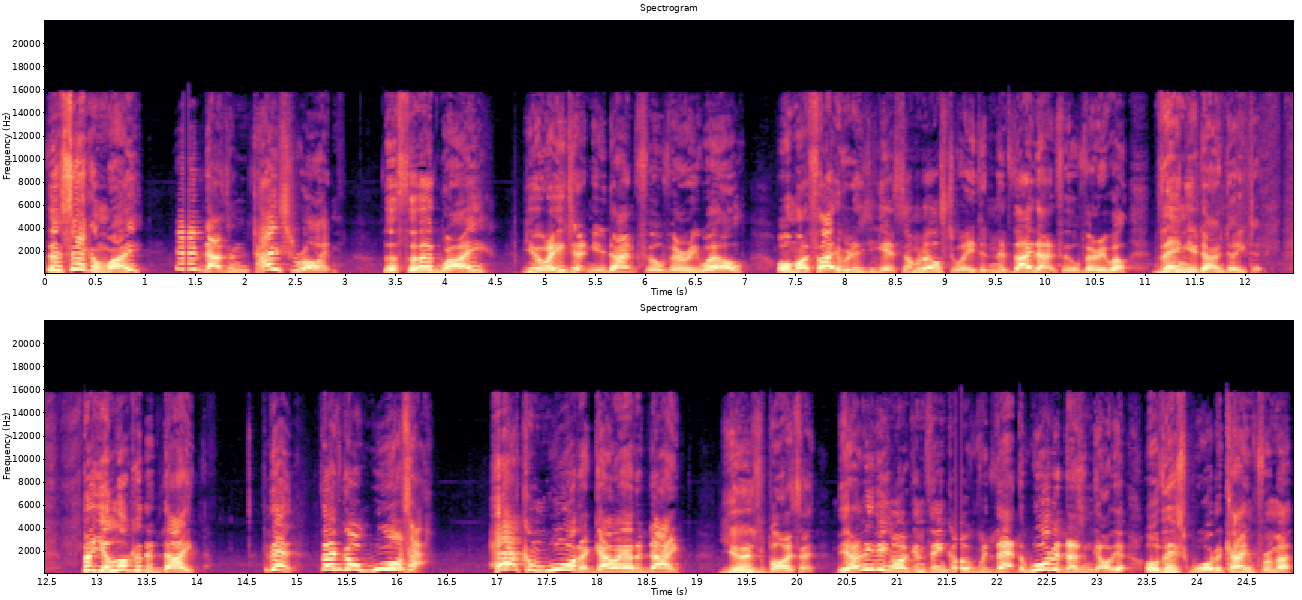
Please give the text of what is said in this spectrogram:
The second way, it doesn't taste right. The third way, you eat it and you don't feel very well. Or my favourite is you get someone else to eat it, and if they don't feel very well, then you don't eat it. But you look at the date, they've got water. How can water go out of date? Used by the only thing I can think of with that, the water doesn't go there. Oh, this water came from a,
